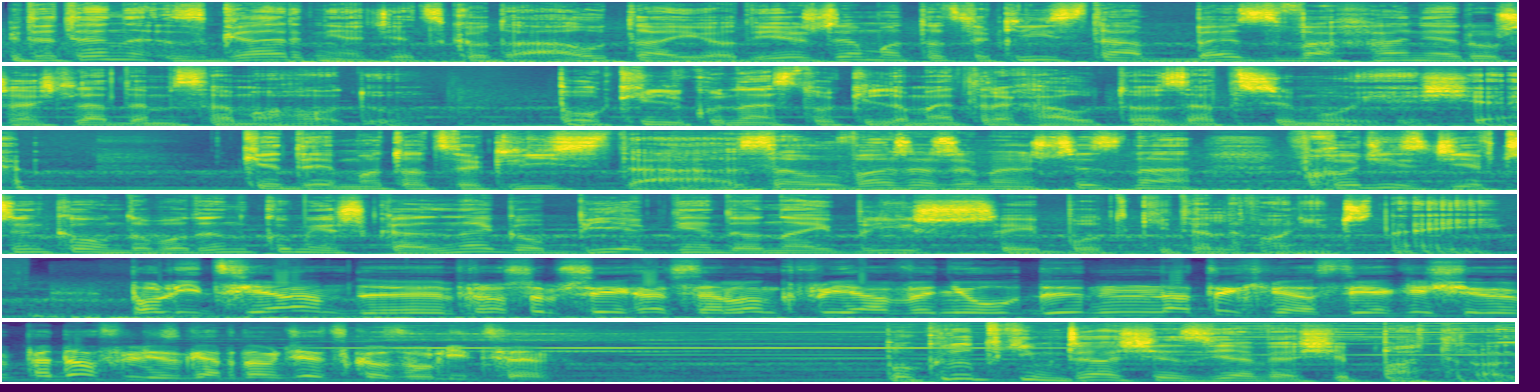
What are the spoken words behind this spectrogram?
Gdy ten zgarnia dziecko do auta i odjeżdża, motocyklista bez wahania rusza śladem samochodu. Po kilkunastu kilometrach auto zatrzymuje się. Kiedy motocyklista zauważa, że mężczyzna wchodzi z dziewczynką do budynku mieszkalnego, biegnie do najbliższej budki telefonicznej. Policja, y, proszę przyjechać na Longpre Avenue y, natychmiast. Jakiś y, pedofil zgarnął dziecko z ulicy. Po krótkim czasie zjawia się patrol.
